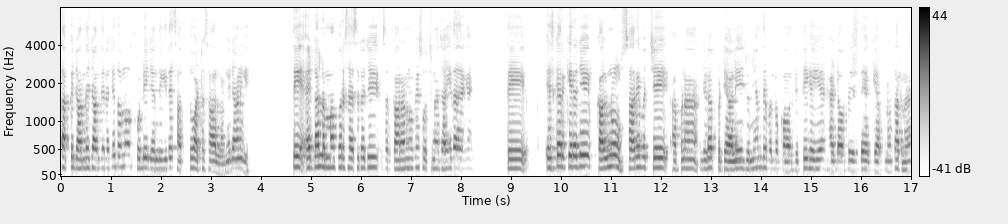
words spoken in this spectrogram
ਤੱਕ ਜਾਂਦੇ ਜਾਂਦੇ ਰਜੇ ਤੁਹਾਨੂੰ ਤੁਹਾਡੀ ਜ਼ਿੰਦਗੀ ਦੇ 7 ਤੋਂ 8 ਸਾਲ ਲੰਘ ਜਾਣਗੇ। ਤੇ ਐਡਾ ਲੰਮਾ ਪ੍ਰੋਸੈਸ ਰਜੇ ਸਰਕਾਰਾਂ ਨੂੰ ਵੀ ਸੋਚਣਾ ਚਾਹੀਦਾ ਹੈਗਾ। ਤੇ ਇਸ ਕਰਕੇ ਰਜੇ ਕੱਲ ਨੂੰ ਸਾਰੇ ਬੱਚੇ ਆਪਣਾ ਜਿਹੜਾ ਪਟਿਆਲੇ ਯੂਨੀਅਨ ਦੇ ਵੱਲੋਂ ਕਾਲ ਦਿੱਤੀ ਗਈ ਹੈ ਹੈੱਡ ਆਫਿਸ ਦੇ ਅੱਗੇ ਆਪਣਾ ਧਰਨਾ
